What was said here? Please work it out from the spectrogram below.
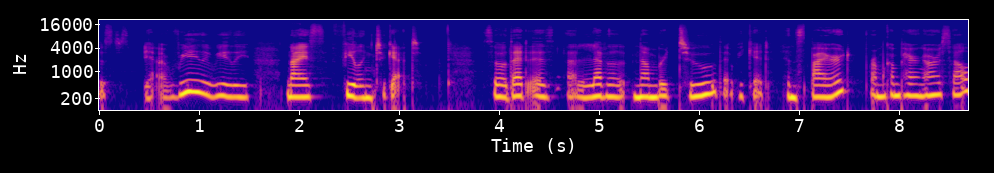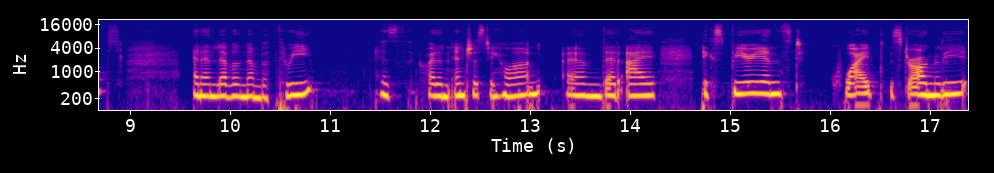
just yeah a really really nice feeling to get. So that is a level number two that we get inspired from comparing ourselves. And then level number three is quite an interesting one um, that i experienced quite strongly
